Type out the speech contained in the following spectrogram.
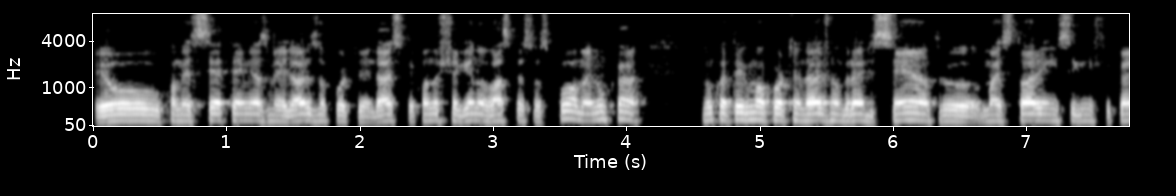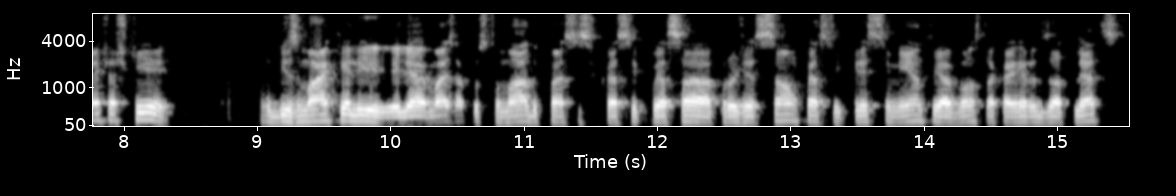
eu comecei a ter minhas melhores oportunidades, porque quando eu cheguei no Vasco, pessoas, pô, mas nunca, nunca teve uma oportunidade no grande centro, uma história insignificante. Acho que o Bismarck ele, ele é mais acostumado com essa, com, essa, com essa projeção, com esse crescimento e avanço da carreira dos atletas.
